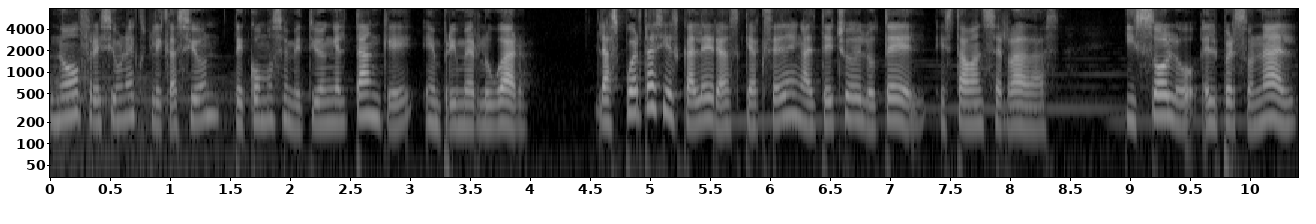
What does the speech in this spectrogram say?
no ofreció una explicación de cómo se metió en el tanque en primer lugar. Las puertas y escaleras que acceden al techo del hotel estaban cerradas, y solo el personal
